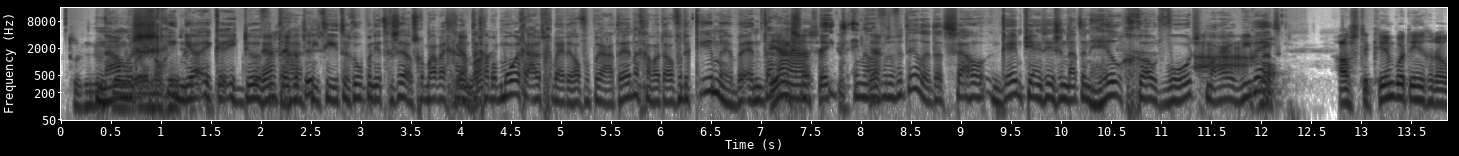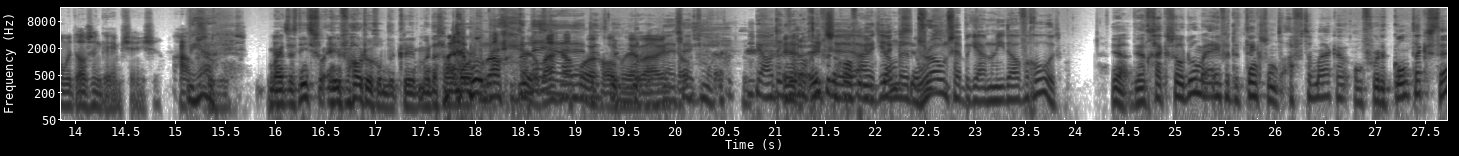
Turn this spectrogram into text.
tot nu toe Nou, eh, nog misschien, niet. ja, ik, ik durf Ja, het haast het niet hier te roepen in dit gezelschap. Maar wij gaan, Ja, daar gaan we morgen uitgebreider over praten. En dan gaan we het over de Krim hebben. En daar Ja, is wel zeker. iets en over Ja. te vertellen. Dat zou, game change is inderdaad een heel groot woord. maar wie weet. Als de Krim wordt ingenomen, dat is een gamechanger. Absoluut. Maar het is niet zo eenvoudig om de Krim. Maar daar gaan we dat morgen wel. Nee, nee, gaan we morgen over hebben? nee. Ja, want ik Ja, wil nog iets, over die Aart-Jan, tanks, de jongens. drones heb ik jou nog niet over gehoord. Ja, dat ga ik zo doen, maar even de tanks om het af te maken, om voor de context. Hè.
